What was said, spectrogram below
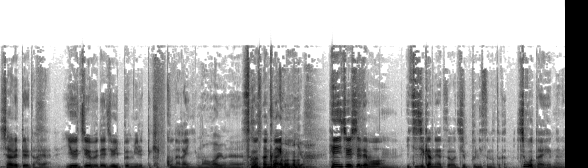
喋ってると早い。YouTube で11分見るって結構長いんよ。長いよね。そう長いんよ。編集しててもうん。1時間のやつを10分にするのとか超大変なのよ、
